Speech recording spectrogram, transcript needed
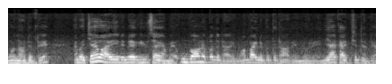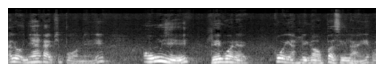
ဝင်လာတတ်တယ်။အဲ့မဲ့ကျမ်းမာရေးနည်းနည်းကြီးဆိုင်ရမယ်။ဥကောင်းနဲ့ပတ်သက်တာတွေဝမ်ပိုင်နဲ့ပတ်သက်တာတွေမျိုးတွေအညာခိုက်ဖြစ်တတ်တယ်။အဲ့လိုအညာခိုက်ဖြစ်ပေါ်နေအုံးရီလေးခွက်နဲ့ကိုယ့်ရလှေကောင်းပတ်ဆေးလိုက်ရင်ဟို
